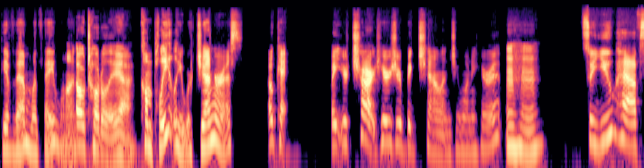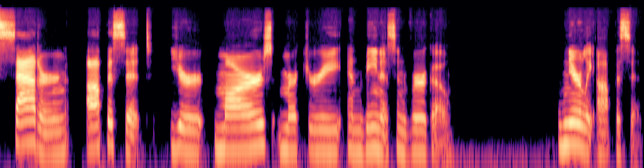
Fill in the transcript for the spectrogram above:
give them what they want. Oh, totally, yeah. completely. We're generous. Okay. But your chart, here's your big challenge. You want to hear it? Mm-hmm. So you have Saturn opposite your Mars, Mercury, and Venus in Virgo. Nearly opposite.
